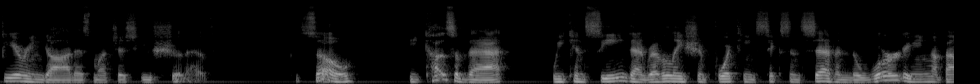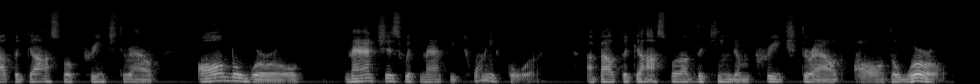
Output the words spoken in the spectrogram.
fearing God as much as you should have? So, because of that, we can see that Revelation 14, 6, and 7, the wording about the gospel preached throughout all the world matches with Matthew 24 about the gospel of the kingdom preached throughout all the world.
